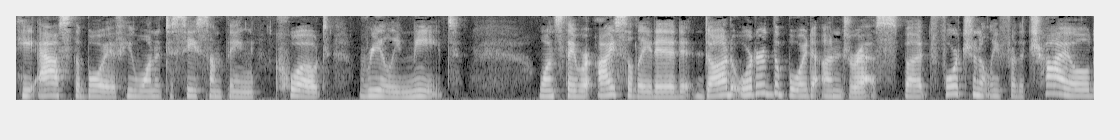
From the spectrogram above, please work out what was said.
He asked the boy if he wanted to see something, quote, really neat. Once they were isolated, Dodd ordered the boy to undress, but fortunately for the child,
